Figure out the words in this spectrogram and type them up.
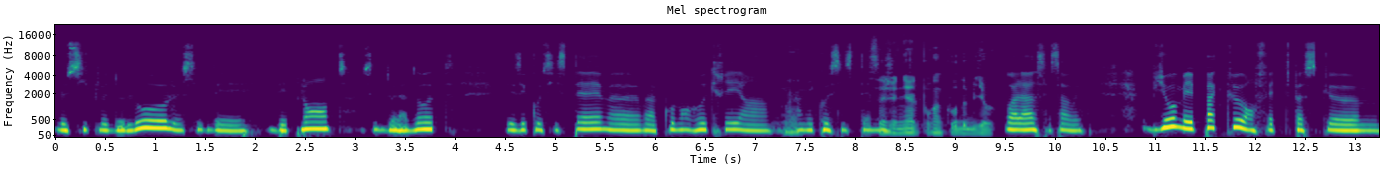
Le cycle de l'eau, le cycle des, plantes, le cycle de l'azote, les écosystèmes, euh, voilà, comment recréer un, un écosystème. C'est génial pour un cours de bio. Voilà, c'est ça, oui. Bio, mais pas que en fait, parce que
